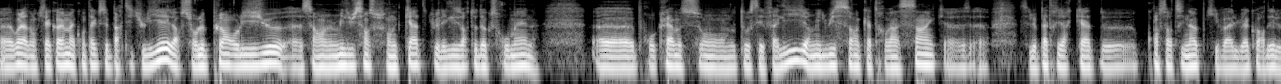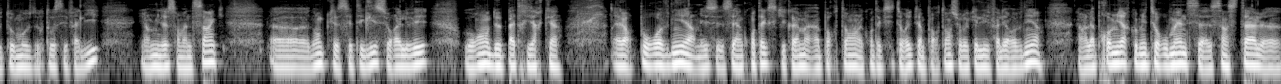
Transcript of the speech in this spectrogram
Euh, voilà, donc il y a quand même un contexte particulier. Alors sur le plan religieux, euh, c'est en 1864 que l'Église orthodoxe roumaine proclame son autocéphalie. En 1885, c'est le patriarcat de Constantinople qui va lui accorder le tomos d'autocéphalie. Et en 1925, donc cette Église sera élevée au rang de patriarcat. Alors pour revenir, mais c'est un contexte qui est quand même important, un contexte historique important sur lequel il fallait revenir. Alors la première communauté roumaine s'installe euh,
